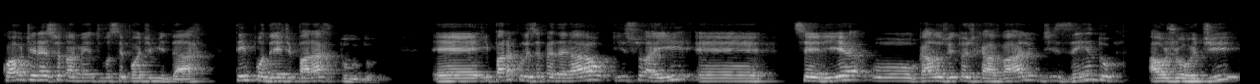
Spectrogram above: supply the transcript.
Qual direcionamento você pode me dar? Tem poder de parar tudo. É, e para a Polícia Federal, isso aí é, seria o Carlos Vitor de Carvalho dizendo ao Jordi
